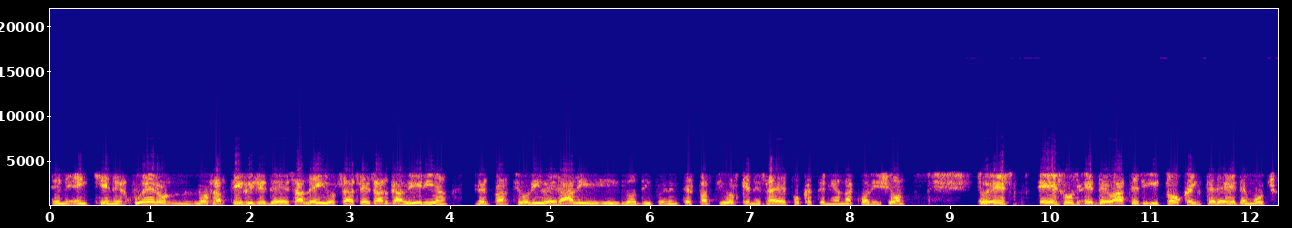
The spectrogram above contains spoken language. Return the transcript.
en, quienes fueron los artífices de esa ley, o sea, César Gaviria, del Partido Liberal y, los diferentes partidos que en esa época tenían la coalición. Entonces, esos es debates y toca intereses de muchos.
